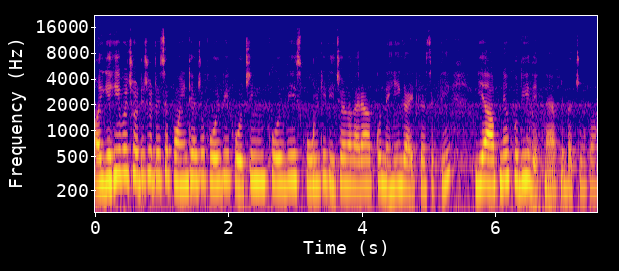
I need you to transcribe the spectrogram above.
और यही वो छोटे छोटे से पॉइंट है जो कोई भी कोचिंग कोई भी स्कूल की टीचर वगैरह आपको नहीं गाइड कर सकती। ये आपने खुद ही देखना है अपने बच्चों का।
